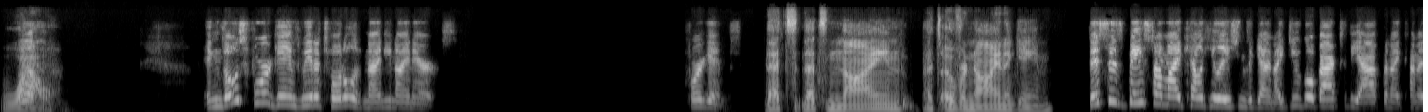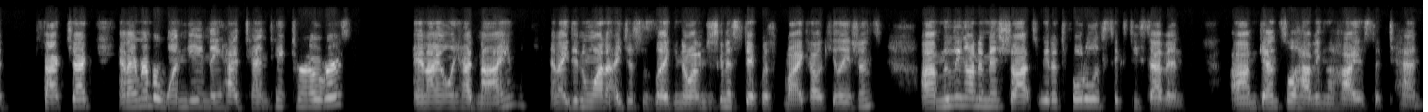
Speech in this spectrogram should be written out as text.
Wow. In those four games, we had a total of 99 errors. Four games. That's that's nine. That's over nine a game. This is based on my calculations again. I do go back to the app and I kind of fact check. And I remember one game they had 10 t- turnovers and I only had nine. And I didn't want to, I just was like, you know what, I'm just going to stick with my calculations. Um, moving on to missed shots, we had a total of 67. Um, Guentzel having the highest at 10.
